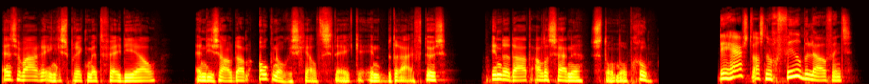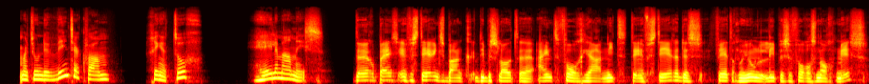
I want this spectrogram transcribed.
En ze waren in gesprek met VDL. En die zou dan ook nog eens geld steken in het bedrijf. Dus inderdaad, alle scènes stonden op groen. De herfst was nog veelbelovend. Maar toen de winter kwam, ging het toch helemaal mis. De Europese investeringsbank die besloot uh, eind vorig jaar niet te investeren. Dus 40 miljoen liepen ze vooralsnog mis.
